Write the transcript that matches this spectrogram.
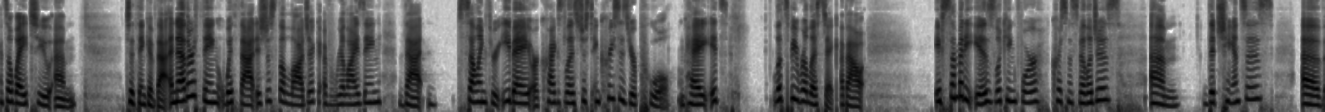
it's a way to, um, to think of that. Another thing with that is just the logic of realizing that selling through eBay or Craigslist just increases your pool. Okay. It's, let's be realistic about if somebody is looking for Christmas villages, um, the chances of,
